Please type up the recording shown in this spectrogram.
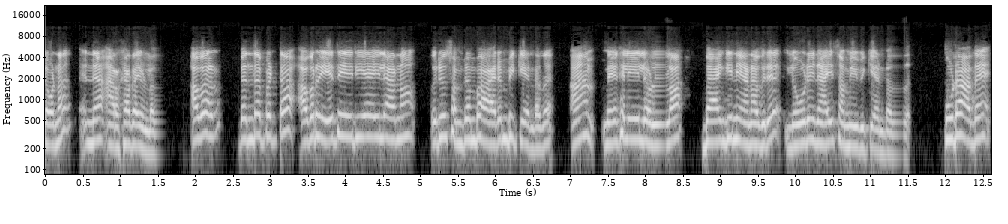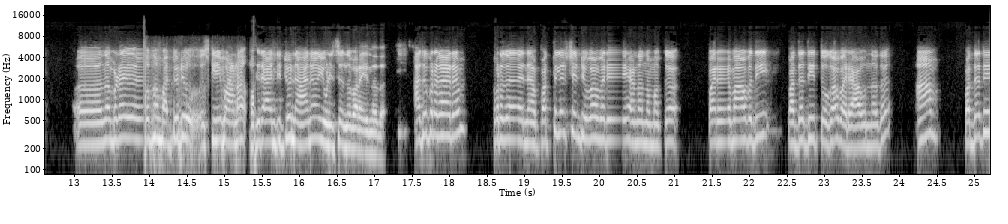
ലോണ് അർഹതയുള്ളത്. അവർ ബന്ധപ്പെട്ട അവർ ഏത് ഏരിയയിലാണോ ഒരു സംരംഭം ആരംഭിക്കേണ്ടത് ആ മേഖലയിലുള്ള ബാങ്കിനെയാണ് അവർ ലോണിനായി സമീപിക്കേണ്ടത്. കൂടാതെ നമ്മുടെ മറ്റൊരു സ്കീമാണ് ഗ്രാൻഡ് ടു നാനോ യൂണിറ്റ്സ് എന്ന് പറയുന്നത്. അത് പ്രകാരം പത്ത് ലക്ഷം രൂപ വരെയാണ് നമുക്ക് പരമാവധി പദ്ധതി തുക വരാവുന്നത്. ആ പദ്ധതി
